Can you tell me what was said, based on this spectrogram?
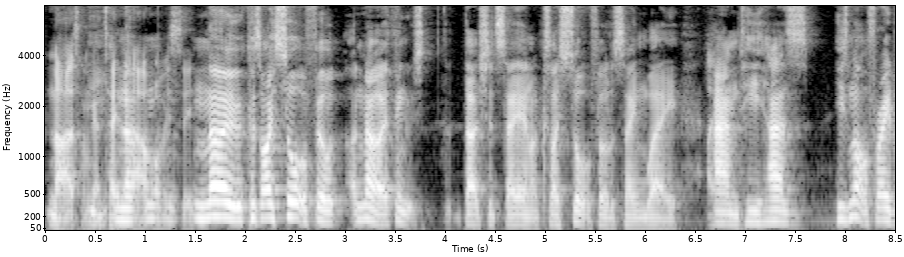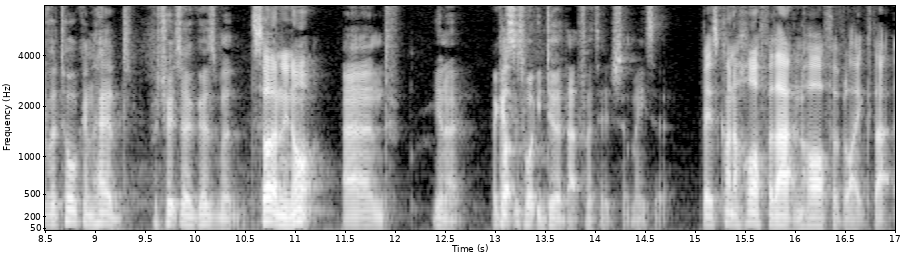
No, that's, I'm going to take that out, obviously. No, because I sort of feel no. I think that should stay in because I sort of feel the same way. and he has he's not afraid of a talking head, Patricio Guzman, Certainly not. and you know I guess it's what you do with that footage that makes it. But it's kind of half of that and half of like that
